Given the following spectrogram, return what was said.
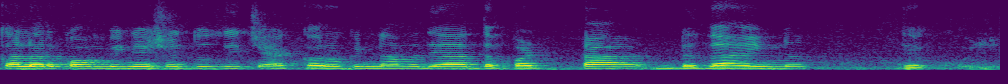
ਕਲਰ ਕੰਬੀਨੇਸ਼ਨ ਤੁਸੀਂ ਚੈੱਕ ਕਰੋ ਕਿੰਨਾ ਵਧੀਆ ਦੁਪੱਟਾ ਡਿਜ਼ਾਈਨ ਦੇਖੋ ਜੀ।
